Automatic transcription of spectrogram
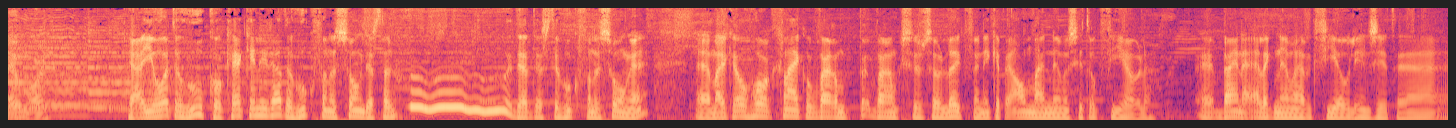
Heel mooi. Ja, je hoort de hoek ook. Herken je dat? De hoek van de song. Dat is, dat, is de hoek van de song, hè? Eh, maar ik hoor gelijk ook waarom, waarom ik ze zo leuk vind. Ik heb in al mijn nummers zitten ook violen. Eh, bijna elk nummer heb ik violen in zitten. Eh,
